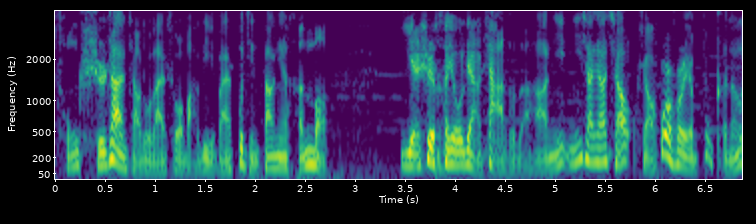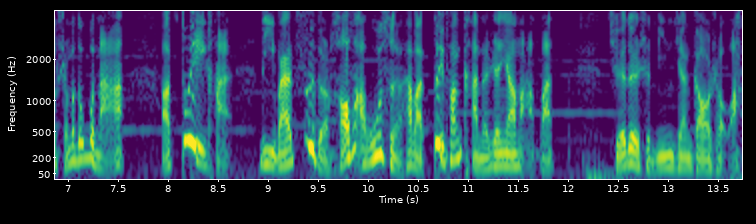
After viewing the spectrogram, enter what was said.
从实战角度来说吧，李白不仅当年很猛，也是很有两下子的啊。你你想想，小小混混也不可能什么都不拿啊，对砍李白自个儿毫发无损，还把对方砍得人仰马翻，绝对是民间高手啊。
